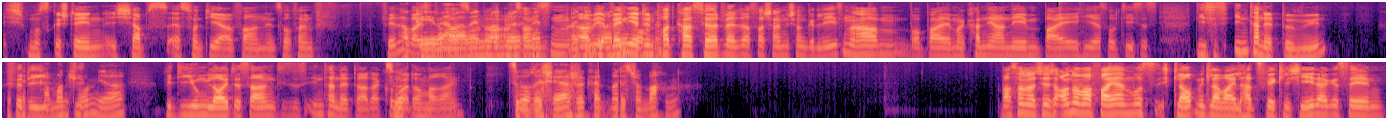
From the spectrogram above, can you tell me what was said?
Ich muss gestehen, ich habe es erst von dir erfahren. Insofern, Phil, Okay, weißt du aber was? wenn Oder man nur- wenn- ansonsten, wenn äh, nur an wenn ihr den Podcast hört, werdet ihr das wahrscheinlich schon gelesen haben. Wobei man kann ja nebenbei hier so dieses, dieses Internet bemühen. Für die, Kann man die, schon, ja. wie die jungen Leute sagen, dieses Internet da, da gucken So. wir doch mal rein. Zur Recherche könnte man das schon machen. Was man natürlich auch nochmal feiern muss, ich glaube mittlerweile hat es wirklich jeder gesehen.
